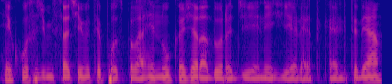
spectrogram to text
recurso administrativo interposto pela Renuca, geradora de energia elétrica LTDA,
